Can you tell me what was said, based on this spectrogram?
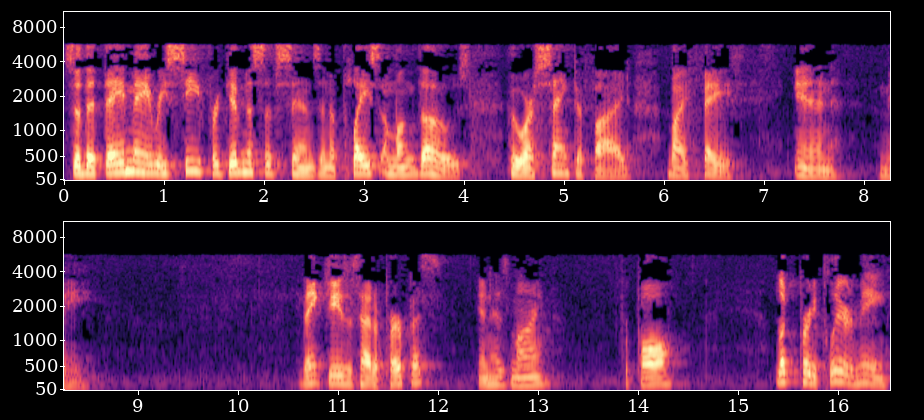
so that they may receive forgiveness of sins and a place among those who are sanctified by faith in me. You think Jesus had a purpose in his mind for Paul? Looked pretty clear to me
